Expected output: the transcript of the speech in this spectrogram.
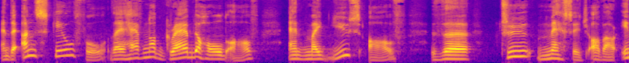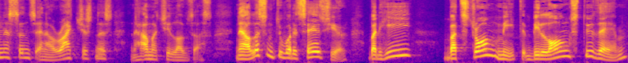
and they're unskillful. They have not grabbed a hold of and made use of the true message of our innocence and our righteousness and how much He loves us. Now, listen to what it says here. But He, but strong meat belongs to them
